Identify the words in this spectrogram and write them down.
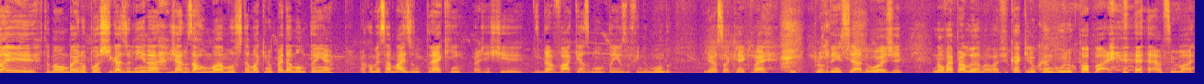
Isso aí, tomamos um banho no posto de gasolina, já nos arrumamos, estamos aqui no pé da montanha para começar mais um trekking pra gente desbravar aqui as montanhas do fim do mundo. E olha só quem é que vai providenciado hoje, não vai pra lama, vai ficar aqui no canguru com o papai. Vamos embora.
